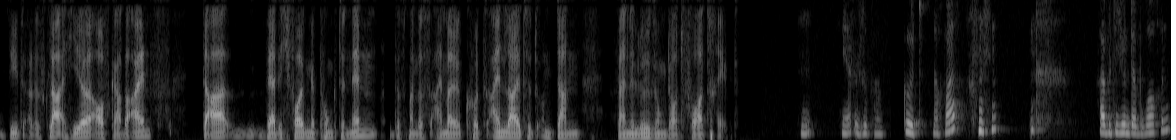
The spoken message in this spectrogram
sieht, alles klar, hier Aufgabe eins, da werde ich folgende Punkte nennen, dass man das einmal kurz einleitet und dann seine Lösung dort vorträgt. Hm. Ja, super. Gut, noch was? Habe ich dich unterbrochen?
